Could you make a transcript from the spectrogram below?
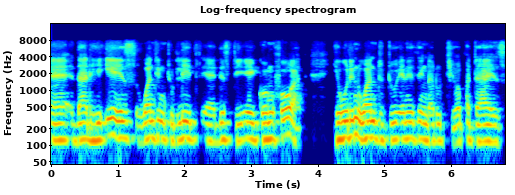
uh, that he is, wanting to lead uh, this DA going forward, he wouldn't want to do anything that would jeopardize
